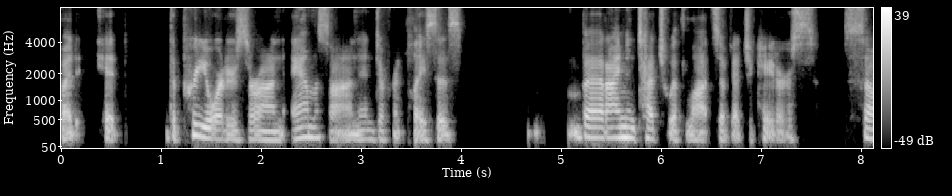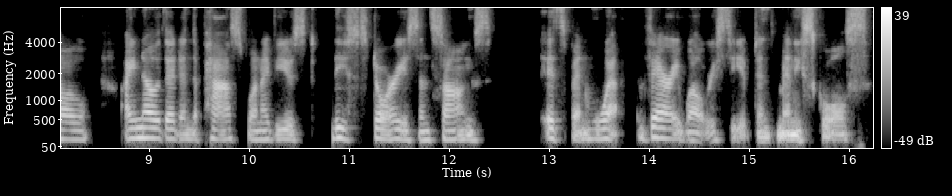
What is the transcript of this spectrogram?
but it the pre-orders are on Amazon and different places. But I'm in touch with lots of educators. So I know that in the past, when I've used these stories and songs, it's been very well received in many schools.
